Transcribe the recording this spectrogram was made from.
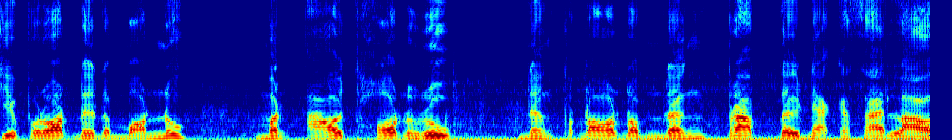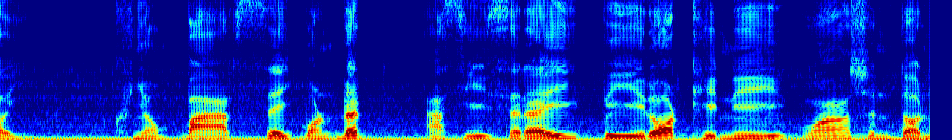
ជាពលរដ្ឋនៅតំបន់នោះមិនឲ្យថតរូបនិងផ្ដល់ដំណឹងប្រាប់ទៅអ្នកកាសែតឡើយខ្ញុំបាទសេកបណ្ឌិត អាស៊ីសេរីពីរដ្ឋធានី Washington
